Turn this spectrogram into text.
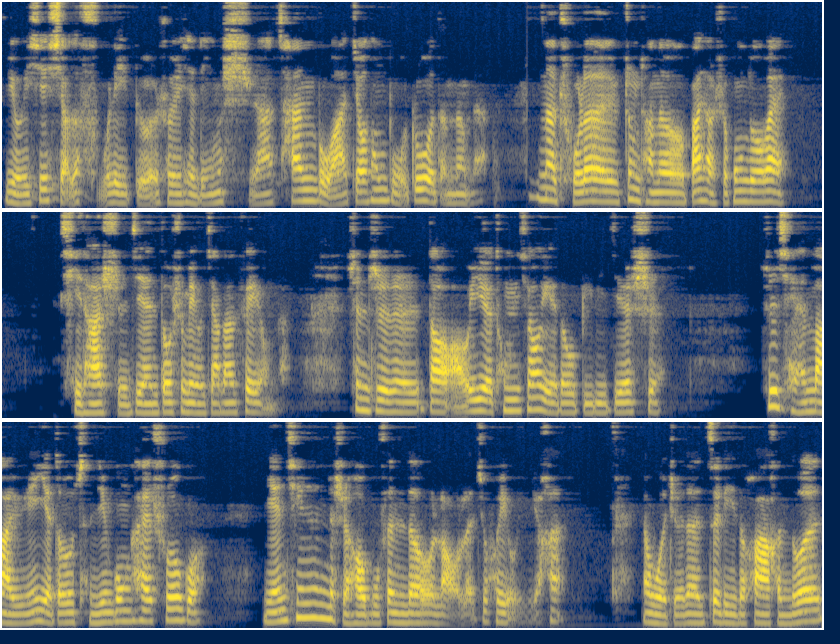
有一些小的福利，比如说一些零食啊、餐补啊、交通补助等等的。那除了正常的八小时工作外，其他时间都是没有加班费用的，甚至到熬夜通宵也都比比皆是。之前马云也都曾经公开说过，年轻的时候不奋斗，老了就会有遗憾。那我觉得这里的话，很多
